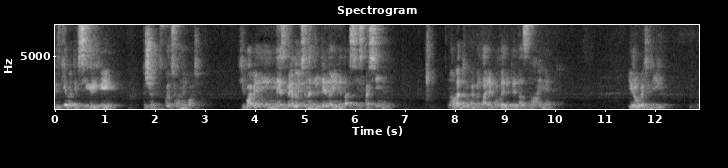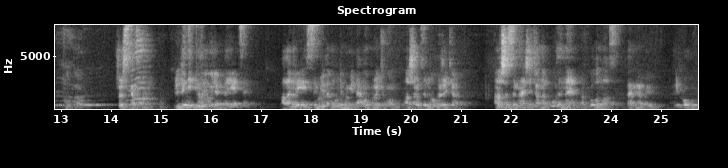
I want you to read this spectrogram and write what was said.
відкинути всі гріхи, то що Господь цього не бачить? Хіба він не змилується над людиною і не дасть їй спасіння? Ну, але друге питання, коли людина знає і робить гріх, ну то що ж сказати? Людині білий одяг дається, але ми з цим білим одягом йдемо протягом нашого земного життя, а наше земне життя наповнене навколо нас темрявою, гріхом,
